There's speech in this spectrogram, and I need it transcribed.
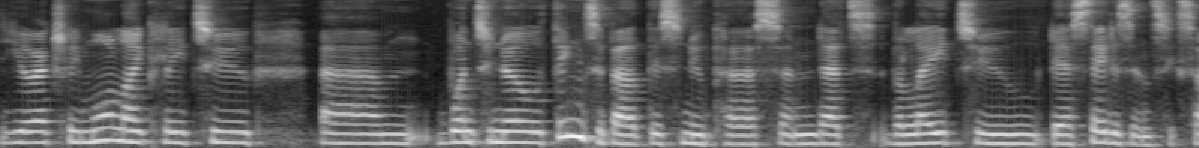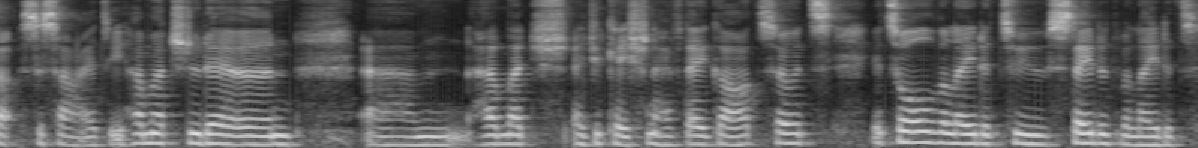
you're actually more likely to um, want to know things about this new person that relate to their status in society. How much do they earn? Um, how much education have they got? So it's it's all related to stated related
